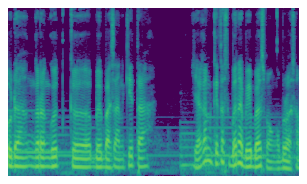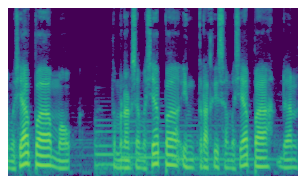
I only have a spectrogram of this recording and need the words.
Udah ngerenggut kebebasan kita. Ya kan kita sebenarnya bebas mau ngobrol sama siapa mau temenan sama siapa interaksi sama siapa dan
